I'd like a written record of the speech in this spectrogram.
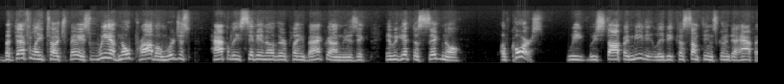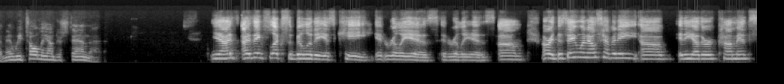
but definitely touch base. We have no problem. We're just happily sitting over there playing background music and we get the signal, of course, we, we stop immediately because something's going to happen. And we totally understand that. Yeah, I, I think flexibility is key. It really is. It really is. Um, all right. Does anyone else have any uh, any other comments?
